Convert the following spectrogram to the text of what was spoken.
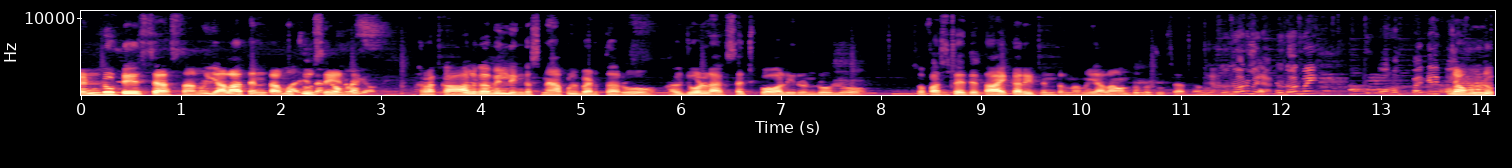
రెండు టేస్ట్ చేస్తాను. ఎలా తింటామో చూసేయండి. రకరకాలుగా వీళ్ళు ఇంకా స్నాపులు పెడతారు. అవి చూడలేక చచ్చిపోవాలి ఈ రెండు రోజులు. సో ఫస్ట్ అయితే థాయ్ కర్రీ తింటున్నాను. ఎలా ఉంటుందో చూసేద్దాం. ముందు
